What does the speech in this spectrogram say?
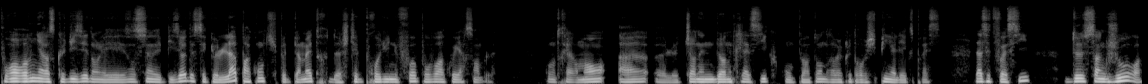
pour en revenir à ce que je disais dans les anciens épisodes, c'est que là, par contre, tu peux te permettre d'acheter le produit une fois pour voir à quoi il ressemble. Contrairement à le turn and burn classique qu'on peut entendre avec le dropshipping AliExpress. Là, cette fois-ci, 2-5 jours,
